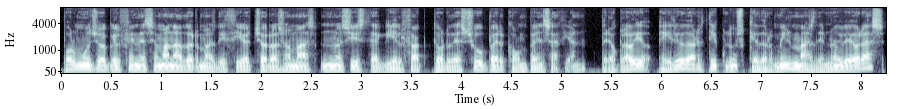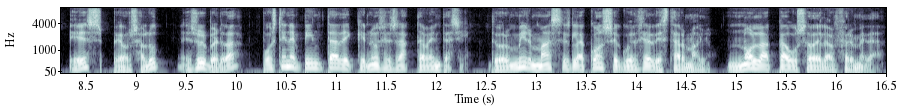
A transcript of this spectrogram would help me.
Por mucho que el fin de semana duermas 18 horas o más, no existe aquí el factor de supercompensación. Pero Claudio, he leído artículos que dormir más de 9 horas es peor salud. ¿Eso es verdad? Pues tiene pinta de que no es exactamente así. Dormir más es la consecuencia de estar mal, no la causa de la enfermedad.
